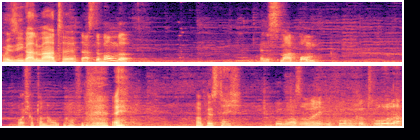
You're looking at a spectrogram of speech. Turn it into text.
Wo ich sie gar nicht mehr hatte. Gott, da ist eine Bombe. Eine Smart Bomb. Boah, ich hab da nach unten geworfen. Ey. Verpiss dich. Du brauchst unbedingt einen Pro-Controller.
